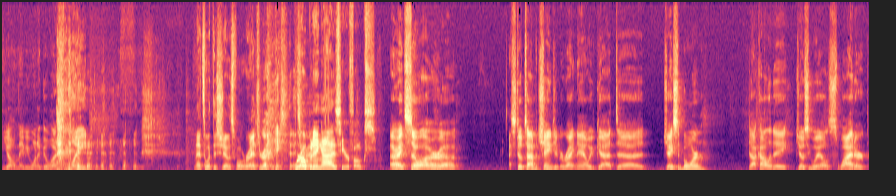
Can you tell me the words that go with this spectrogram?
y'all maybe want to go watch some Wayne. That's what this show's for, right? That's right. That's we're right. opening eyes here folks All right, so our uh, still time to change it, but right now we've got uh, Jason Bourne, Doc Holliday, Josey Wales, Wyatt Earp,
